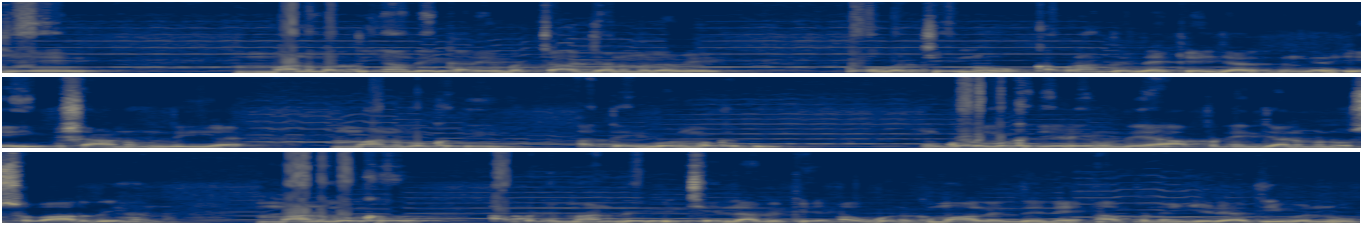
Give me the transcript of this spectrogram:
ਜੇ ਮਨਮਤੀਆਂ ਦੇ ਘਰੇ ਬੱਚਾ ਜਨਮ ਲਵੇ ਉਹ ਬੱਚੇ ਨੂੰ ਉਹ ਕਬਰਾਂ ਤੇ ਲੈ ਕੇ ਜਾਂਦੇ ਨੇ। ਇਹੀ ਪਛਾਣ ਹੁੰਦੀ ਹੈ ਮਨਮੁਖ ਦੀ ਅਤੇ ਗੁਰਮੁਖ ਦੀ। ਗੁਰਮੁਖ ਜਿਹੜੇ ਹੁੰਦੇ ਆ, ਆਪਣੇ ਜਨਮ ਨੂੰ ਸਵਾਰਦੇ ਹਨ। ਮਨਮੁਖ ਆਪਣੇ ਮਨ ਦੇ ਪਿੱਛੇ ਲੱਗ ਕੇ ਔਗਣ ਕਮਾ ਲੈਂਦੇ ਨੇ, ਆਪਣੇ ਜਿਹੜਾ ਜੀਵਨ ਨੂੰ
